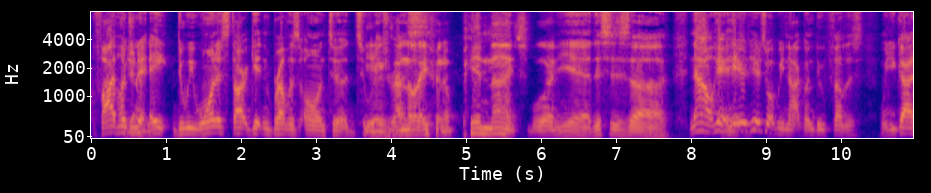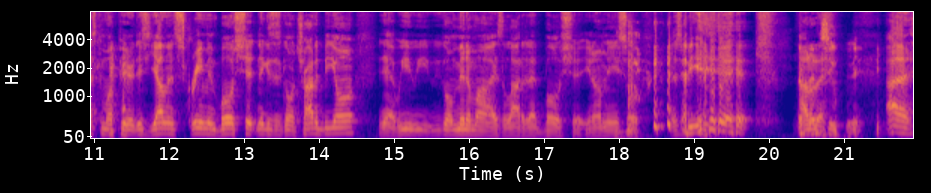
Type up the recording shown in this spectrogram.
508. Do we want to start getting brothers on to to Yeah, address? I know they finna pin lunch, boy. Yeah, this is uh now here here here's what we not gonna do, fellas. When you guys come up here, this yelling, screaming bullshit niggas is gonna try to be on. Yeah, we we we gonna minimize a lot of that bullshit. You know what I mean? So let's be. I don't know. I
